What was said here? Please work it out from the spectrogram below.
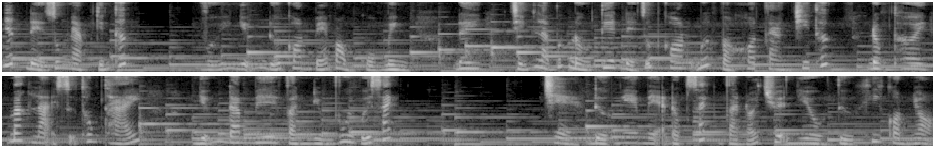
nhất để dung nạp kiến thức. Với những đứa con bé bỏng của mình, đây chính là bước đầu tiên để giúp con bước vào kho tàng tri thức, đồng thời mang lại sự thông thái, những đam mê và niềm vui với sách. Trẻ được nghe mẹ đọc sách và nói chuyện nhiều từ khi còn nhỏ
